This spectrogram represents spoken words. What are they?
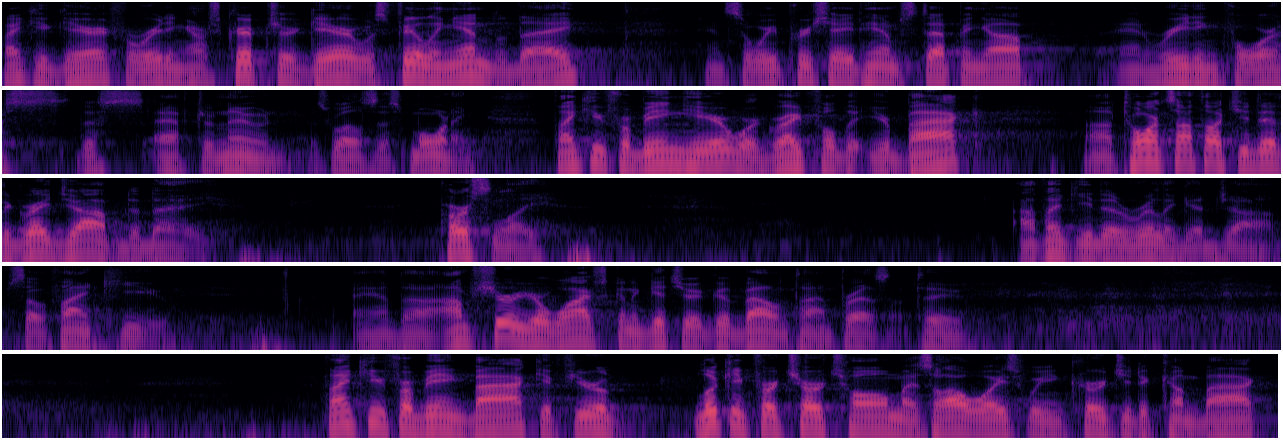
Thank you, Gary, for reading our scripture. Gary was filling in today, and so we appreciate him stepping up and reading for us this afternoon as well as this morning. Thank you for being here. We're grateful that you're back. Uh, Torrance, I thought you did a great job today. Personally, I think you did a really good job, so thank you. And uh, I'm sure your wife's going to get you a good Valentine present, too. Thank you for being back. If you're looking for a church home, as always, we encourage you to come back,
